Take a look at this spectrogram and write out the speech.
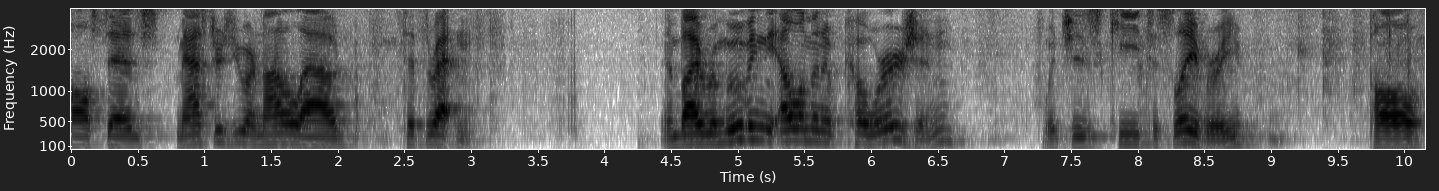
Paul says, Masters, you are not allowed to threaten. And by removing the element of coercion, which is key to slavery, Paul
